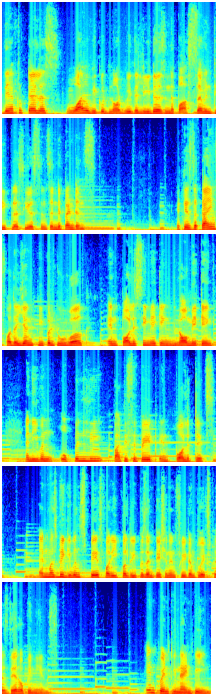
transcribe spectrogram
They have to tell us why we could not be the leaders in the past 70 plus years since independence. It is the time for the young people to work in policy making, law making, and even openly participate in politics and must be given space for equal representation and freedom to express their opinions. In 2019,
